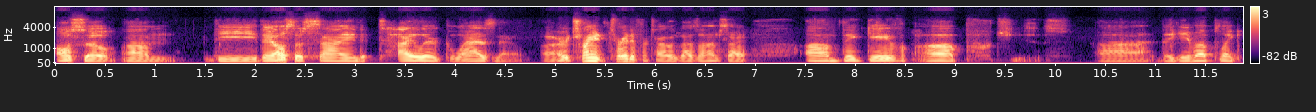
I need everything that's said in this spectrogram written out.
also, um, the they also signed Tyler Glasnow, or trade traded for Tyler Glasnow. I'm sorry. Um, they gave up Jesus. Uh, they gave up like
